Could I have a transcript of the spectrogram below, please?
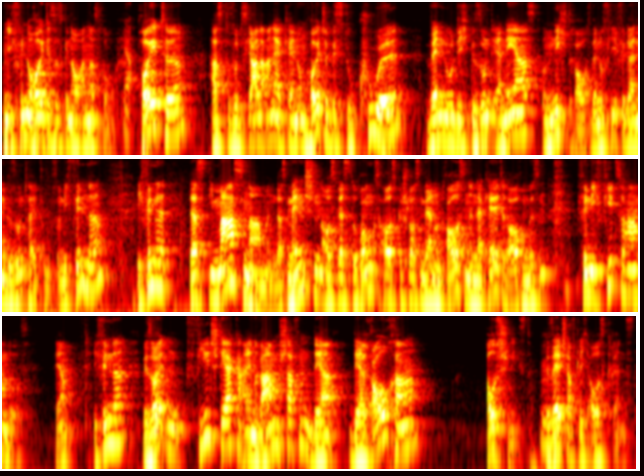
Und ich finde, heute ist es genau andersrum. Ja. Heute hast du soziale Anerkennung, heute bist du cool, wenn du dich gesund ernährst und nicht rauchst, wenn du viel für deine Gesundheit tust. Und ich finde, ich finde, dass die Maßnahmen, dass Menschen aus Restaurants ausgeschlossen werden und draußen in der Kälte rauchen müssen, finde ich viel zu harmlos. Ja? Ich finde, wir sollten viel stärker einen Rahmen schaffen, der der Raucher ausschließt, gesellschaftlich ausgrenzt.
